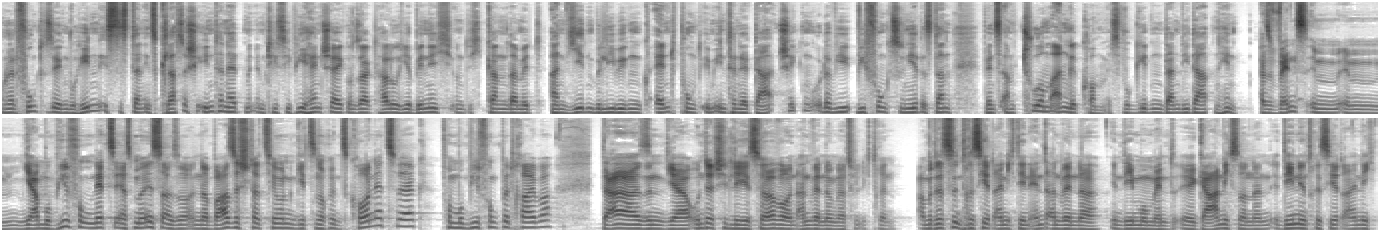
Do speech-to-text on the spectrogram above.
und dann funkt es irgendwo hin, ist es dann ins klassische Internet mit einem TCP-Handshake und sagt, hallo, hier bin ich und ich kann damit an jeden beliebigen Endpunkt im Internet Daten schicken? Oder wie, wie funktioniert es dann, wenn es am Turm angekommen ist? Wo gehen dann die Daten hin? Also wenn es im, im ja, Mobilfunknetz erstmal ist, also an der Basisstation geht es noch ins Core-Netzwerk vom Mobilfunkbetreiber. Da sind ja unterschiedliche Server und Anwendungen natürlich drin. Aber das interessiert eigentlich den Endanwender in dem Moment äh, gar nicht, sondern den interessiert eigentlich,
